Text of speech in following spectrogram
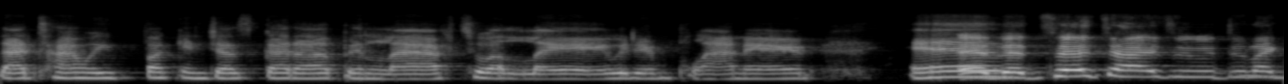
that time we fucking just got up and left to la we didn't plan it and, and then sometimes we would do like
